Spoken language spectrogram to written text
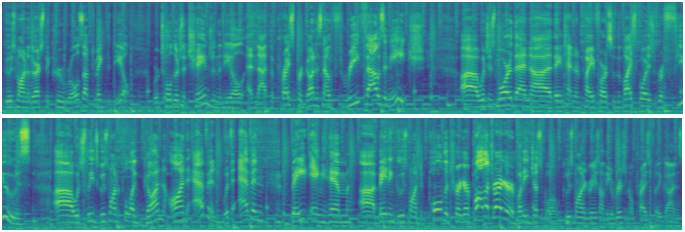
Guzman, and the rest of the crew rolls up to make the deal. We're told there's a change in the deal and that the price per gun is now 3000 each. Uh, which is more than uh, they intended to pay for. So the Vice Boys refuse, uh, which leads Guzman to pull a gun on Evan, with Evan baiting him, uh, baiting Guzman to pull the trigger, pull the trigger, but he just won't. Guzman agrees on the original price for the guns.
